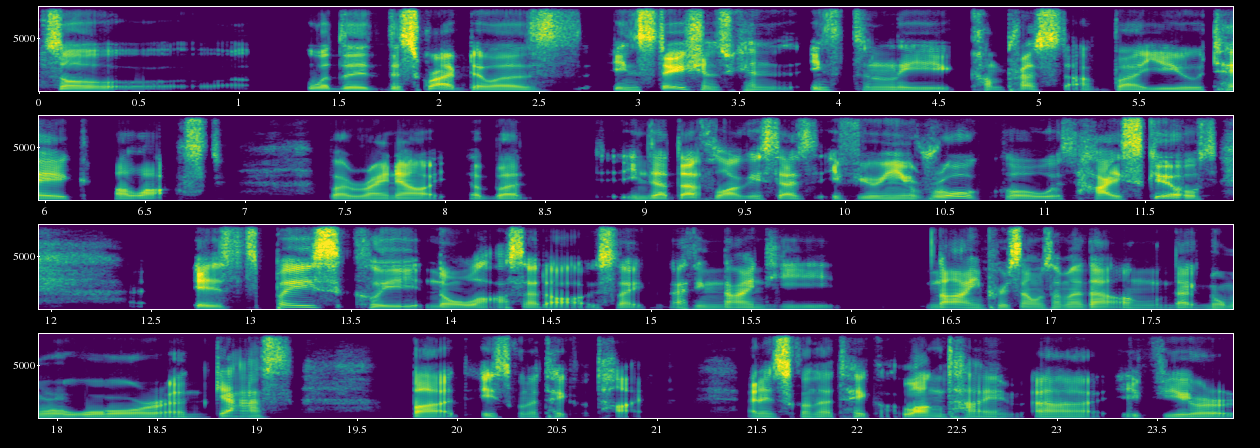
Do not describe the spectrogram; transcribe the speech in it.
So what they described was in stations you can instantly compress stuff, but you take a loss. But right now, uh, but in the devlog it says if you're in a Oracle with high skills, it's basically no loss at all. It's like I think ninety nine percent or something like that on like normal war and gas, but it's gonna take time. and it's gonna take a long time. Uh, if you're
